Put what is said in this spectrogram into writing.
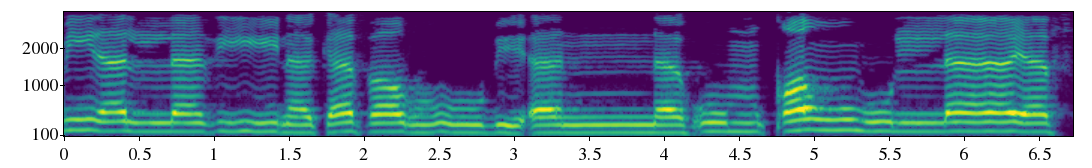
مِّنَ الَّذِينَ كَفَرُوا بِأَنَّهُمْ قَوْمٌ لَّا يَفْقَهُونَ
